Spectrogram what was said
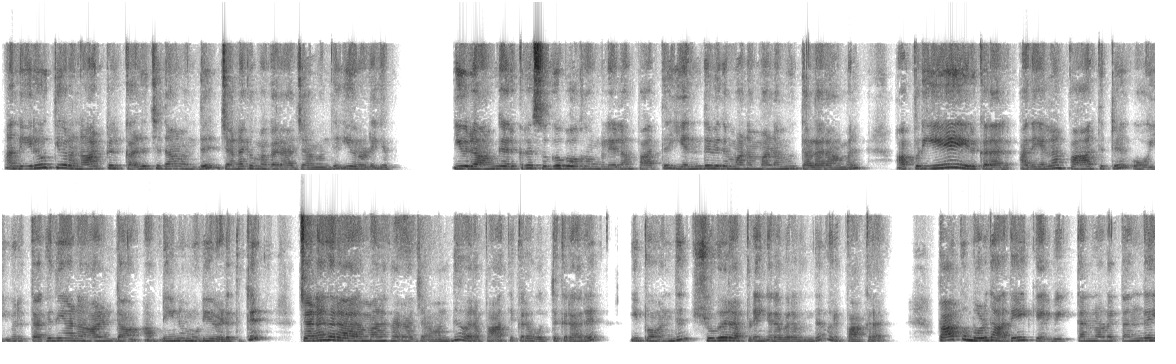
அந்த இருபத்தி ஒரு நாட்கள் கழிச்சுதான் வந்து ஜனக மகாராஜா வந்து இவருடைய இவர் அங்க இருக்கிற சுகபோகங்களை எல்லாம் பார்த்து எந்த விதமான மனமும் தளராமல் அப்படியே இருக்கிறாரு. அதையெல்லாம் பார்த்துட்டு ஓ இவர் தகுதியான ஆள் தான் அப்படின்னு முடிவு எடுத்துட்டு ஜனகரா மகராஜா வந்து அவரை பார்த்துக்கிற ஒத்துக்கிறாரு. இப்ப வந்து சுகர் அப்படிங்கிறவரை வந்து அவர் பாக்குறாரு பார்க்கும்பொழுது அதே கேள்வி தன்னோட தந்தை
